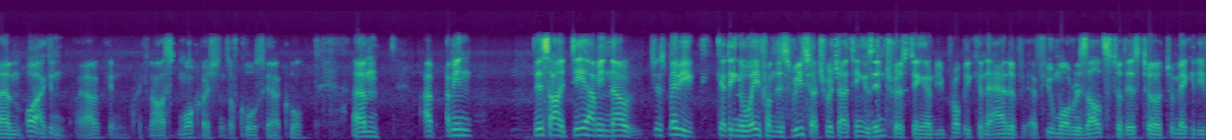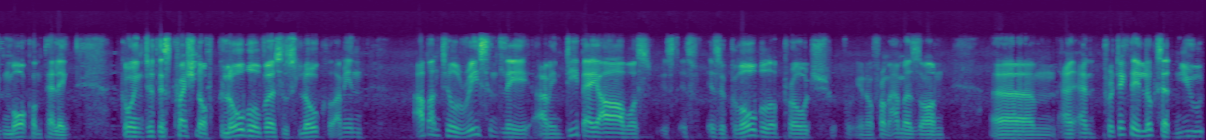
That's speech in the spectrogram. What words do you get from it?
um, or I can I can I can ask more questions, of course. Yeah, cool. Um, I, I mean, this idea, I mean, now just maybe getting away from this research, which I think is interesting, and you probably can add a, a, few more results to this to, to make it even more compelling. Going to this question of global versus local. I mean, up until recently, I mean, DeepAR was is, is, is a global approach, you know, from Amazon, um, and, and, particularly looks at new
